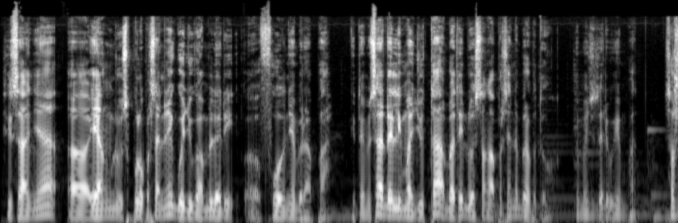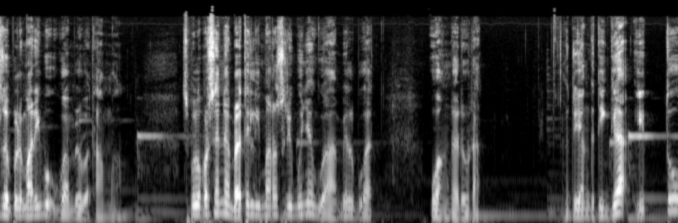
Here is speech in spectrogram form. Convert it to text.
Sisanya uh, yang 10 persen ini gue juga ambil dari uh, fullnya berapa gitu ya. Misalnya ada 5 juta berarti dua setengah persennya berapa tuh? 5 juta dibagi 4 125 ribu gue ambil buat amal. 10 persennya berarti 500 ribunya gue ambil buat uang darurat itu yang ketiga itu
